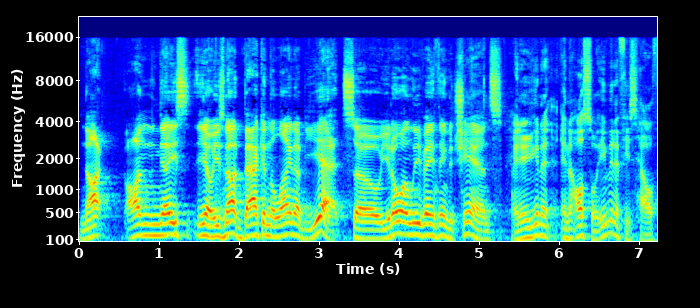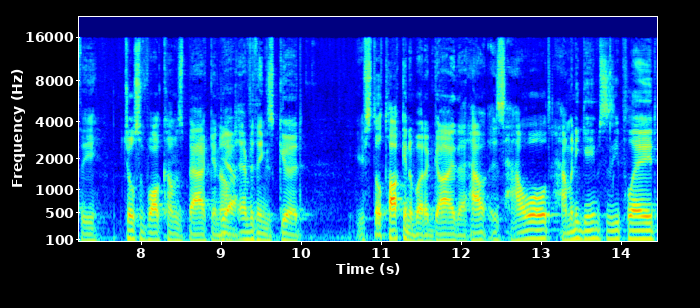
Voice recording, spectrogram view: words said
not on the ice. You know, he's not back in the lineup yet, so you don't want to leave anything to chance. Know you're gonna, and also even if he's healthy, Joseph Woll comes back and uh, Yeah. everything's good. You're still talking about a guy that how is how old? How many games has he played?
